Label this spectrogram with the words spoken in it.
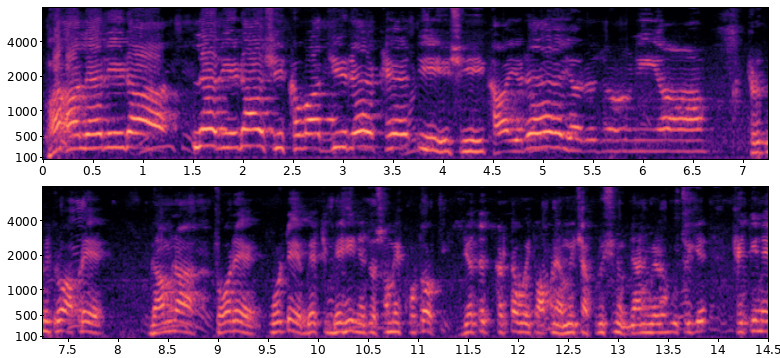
હા લેરીડા શીખવાથી રે ખેતી શીખાય રે અરજણિયા ખેડૂત મિત્રો, આપણે ગામના ચોરે કોટે બેઠી બેહીને જો સમય ખોટો વ્યતીત કરતા હોય તો આપણે હંમેશા કૃષિનું જ્ઞાન મેળવવું જોઈએ. ખેતીને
